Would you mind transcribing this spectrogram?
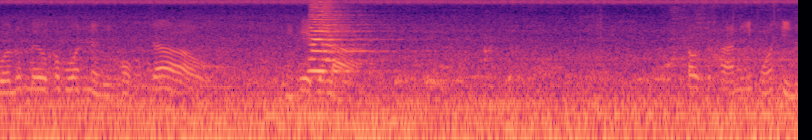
บวนรถเร็วขบวน 169กรุงเทพยะลาเข้าสถานีหัวหิน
